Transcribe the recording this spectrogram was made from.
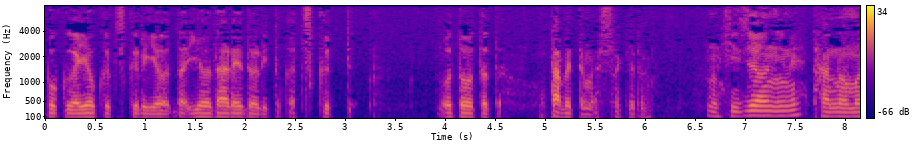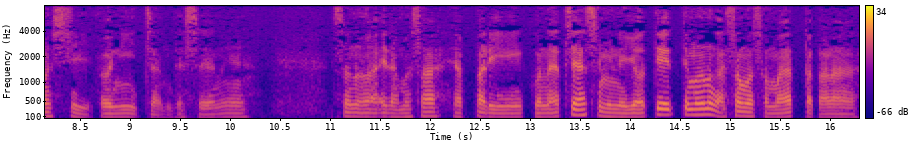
僕がよく作るよだよだれ鶏とか作って、弟と食べてましたけど、非常にね、頼もしいお兄ちゃんですよね。その間もさ、やっぱり、こう夏休みの予定ってものがそもそもあったから、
